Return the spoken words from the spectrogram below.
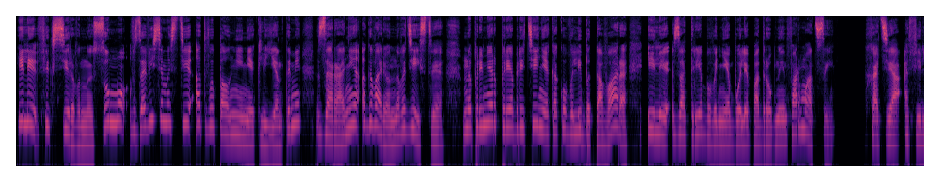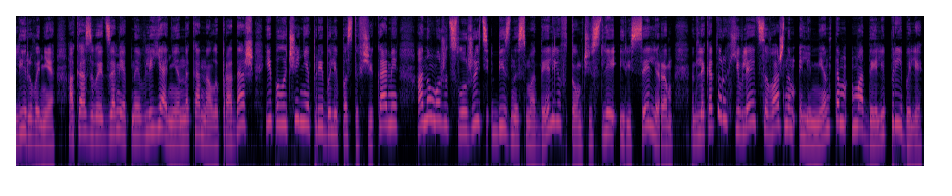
или фиксированную сумму в зависимости от выполнения клиентами заранее оговоренного действия, например, приобретения какого-либо товара или затребование более подробной информации. Хотя аффилирование оказывает заметное влияние на каналы продаж и получение прибыли поставщиками, оно может служить бизнес-моделью, в том числе и реселлерам, для которых является важным элементом модели прибыли.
